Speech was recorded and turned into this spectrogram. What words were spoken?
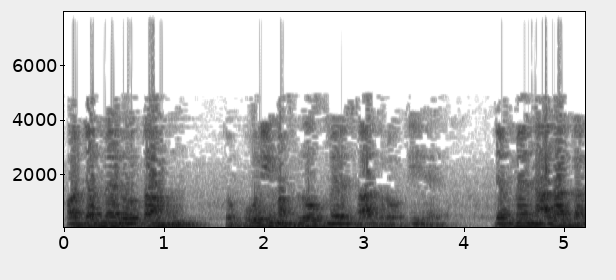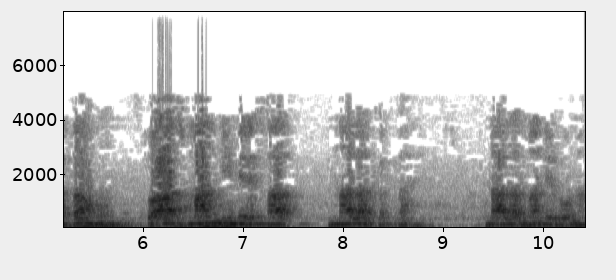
اور جب میں روتا ہوں تو پوری مخلوق میرے ساتھ روتی ہے۔ جب میں نالا کرتا ہوں تو آسمان بھی میرے ساتھ نالا کرتا ہے۔ نالا مانے رونا۔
